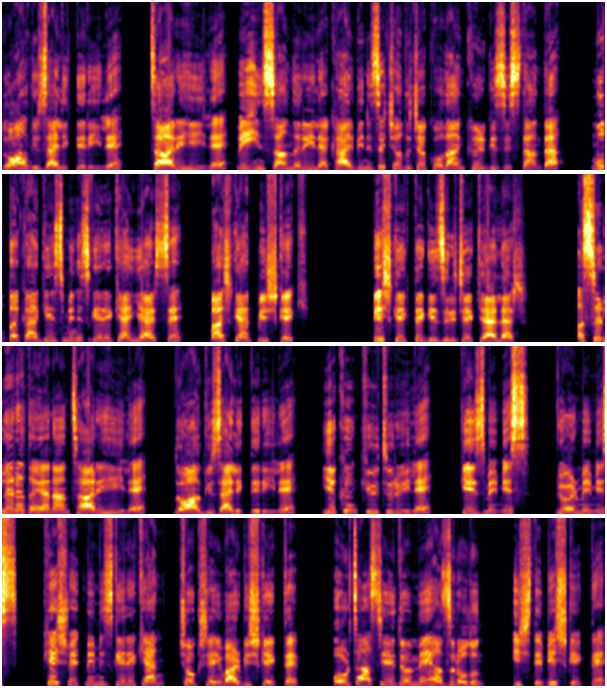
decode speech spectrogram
Doğal güzellikleriyle, tarihiyle ve insanlarıyla kalbinizi çalacak olan Kırgızistan'da mutlaka gezmeniz gereken yerse başkent Bişkek. Bişkek'te gezilecek yerler. Asırlara dayanan tarihiyle, doğal güzellikleriyle, yakın kültürüyle gezmemiz, görmemiz, keşfetmemiz gereken çok şey var Bişkek'te. Orta Asya'ya dönmeye hazır olun. İşte Bişkek'te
